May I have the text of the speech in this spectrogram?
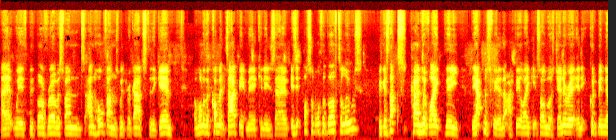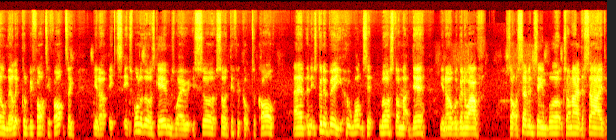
uh, with, with both Rovers fans and Hull fans with regards to the game. And one of the comments I've been making is, uh, is it possible for both to lose? Because that's kind of like the the atmosphere that I feel like it's almost generating. It could be nil nil, it could be 40 40. You know, it's it's one of those games where it's so so difficult to call, um, and it's going to be who wants it most on that day. You know, we're going to have sort of 17 blokes on either side,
